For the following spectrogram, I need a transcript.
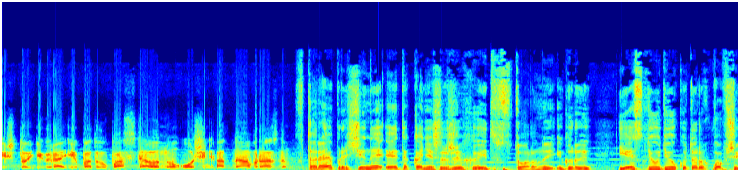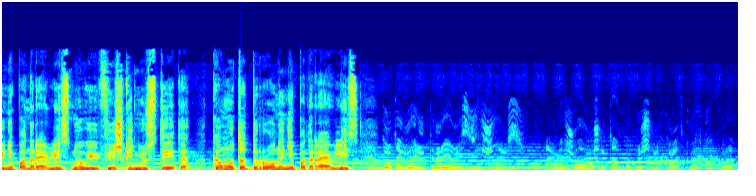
и что игра и Battle Pass стала ну очень однообразным. Вторая причина это, конечно же, хейт в сторону игры. Есть люди, у которых вообще не понравились новые фишки New State. Кому-то дроны не понравились. Кто-то говорит про реалистичность. А ведь что же там в обычных катках, типа,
